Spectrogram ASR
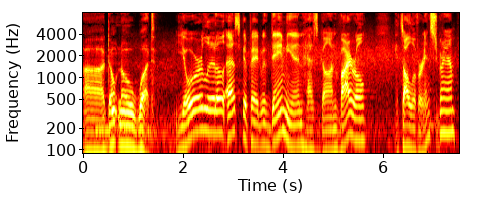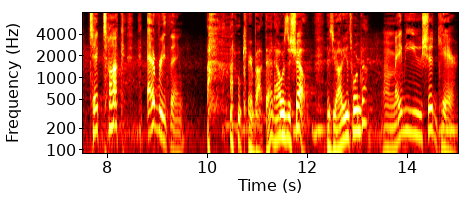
Uh, don't know what. Your little escapade with Damien has gone viral. It's all over Instagram, TikTok, everything. I don't care about that. How was the show? Is the audience warmed up? Uh, maybe you should care.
